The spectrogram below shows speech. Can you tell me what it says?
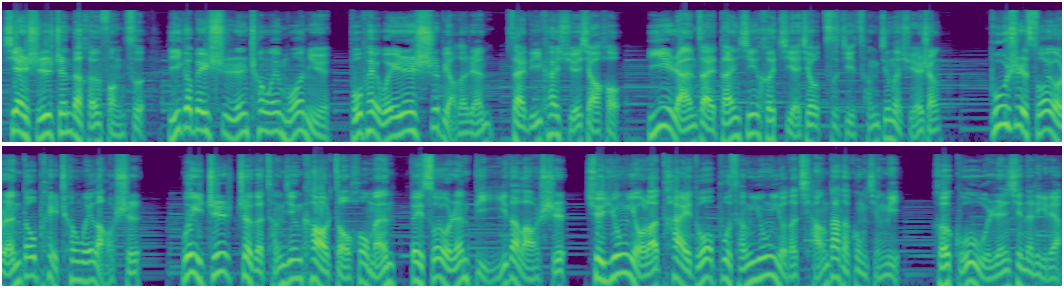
现实真的很讽刺：一个被世人称为魔女、不配为人师表的人，在离开学校后，依然在担心和解救自己曾经的学生。不是所有人都配称为老师。未知这个曾经靠走后门被所有人鄙夷的老师，却拥有了太多不曾拥有的强大的共情力。和鼓舞人心的力量，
